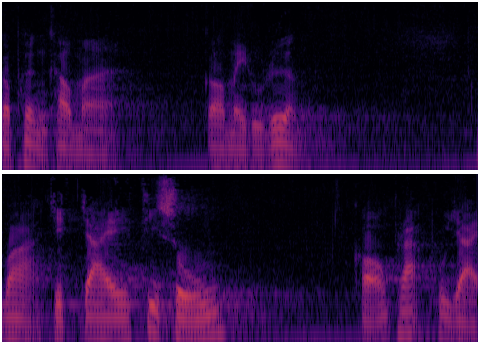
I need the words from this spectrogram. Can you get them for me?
ก็เพิ่งเข้ามา ก็ไม่รู้เรื่อง ว่าจิตใจที่สูงของพระผู้ใหญ่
